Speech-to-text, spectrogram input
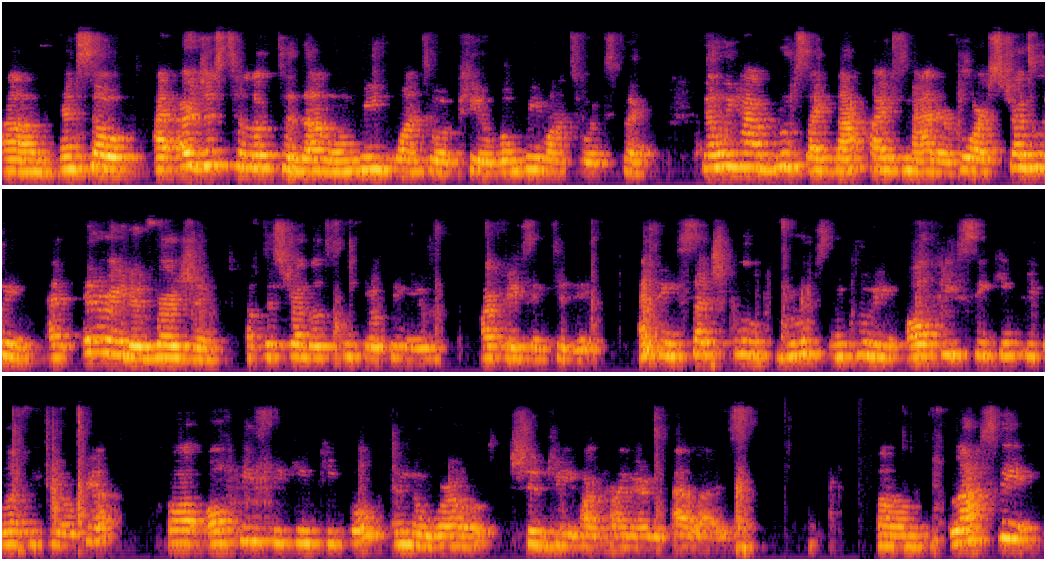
um, and so I urge us to look to them when we want to appeal, when we want to explain. Then we have groups like Black Lives Matter who are struggling an iterated version of the struggles Ethiopian youth are facing today. I think such groups, including all peace-seeking people of Ethiopia, or all peace-seeking people in the world should be our primary allies. Um, lastly,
